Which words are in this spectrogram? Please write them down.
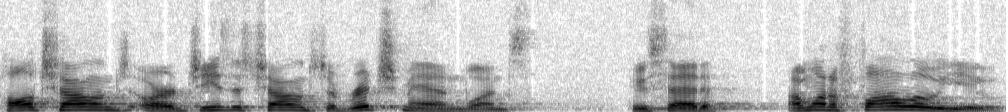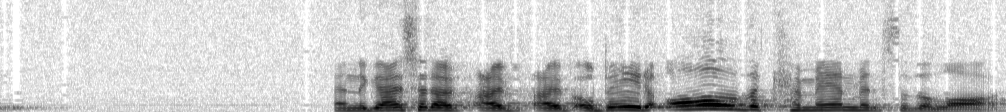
Paul challenged, or Jesus challenged a rich man once who said, I want to follow you. And the guy said, I've, I've, I've obeyed all the commandments of the law.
